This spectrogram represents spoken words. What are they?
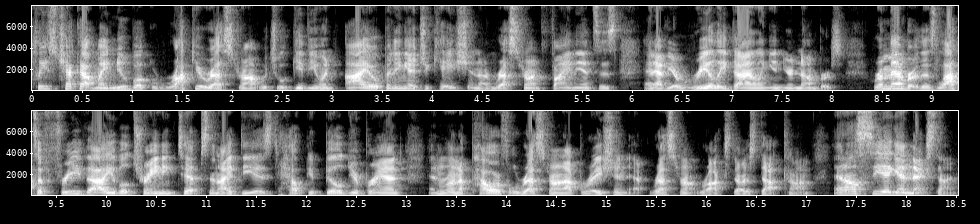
please check out my new book, Rock Your Restaurant, which will give you an eye opening education on restaurant finances and have you really dialing in your numbers. Remember, there's lots of free, valuable training tips and ideas to help you build your brand and run a powerful restaurant operation at restaurantrockstars.com. And I'll see you again next time.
